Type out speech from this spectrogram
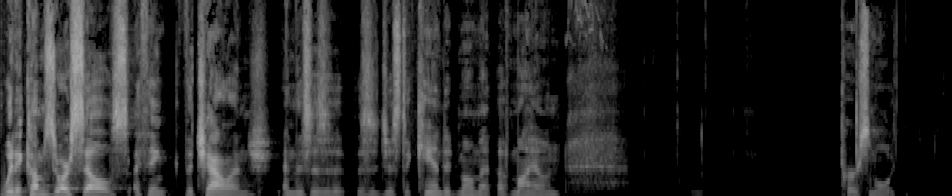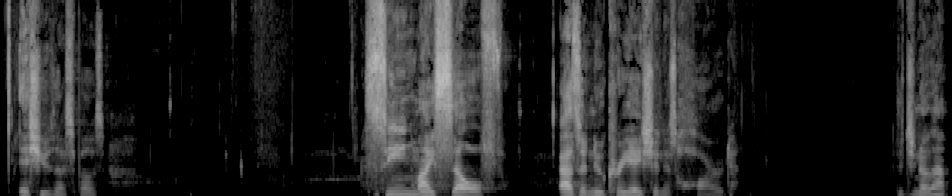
When it comes to ourselves, I think the challenge, and this is, a, this is just a candid moment of my own personal issues, I suppose. Seeing myself as a new creation is hard. Did you know that?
